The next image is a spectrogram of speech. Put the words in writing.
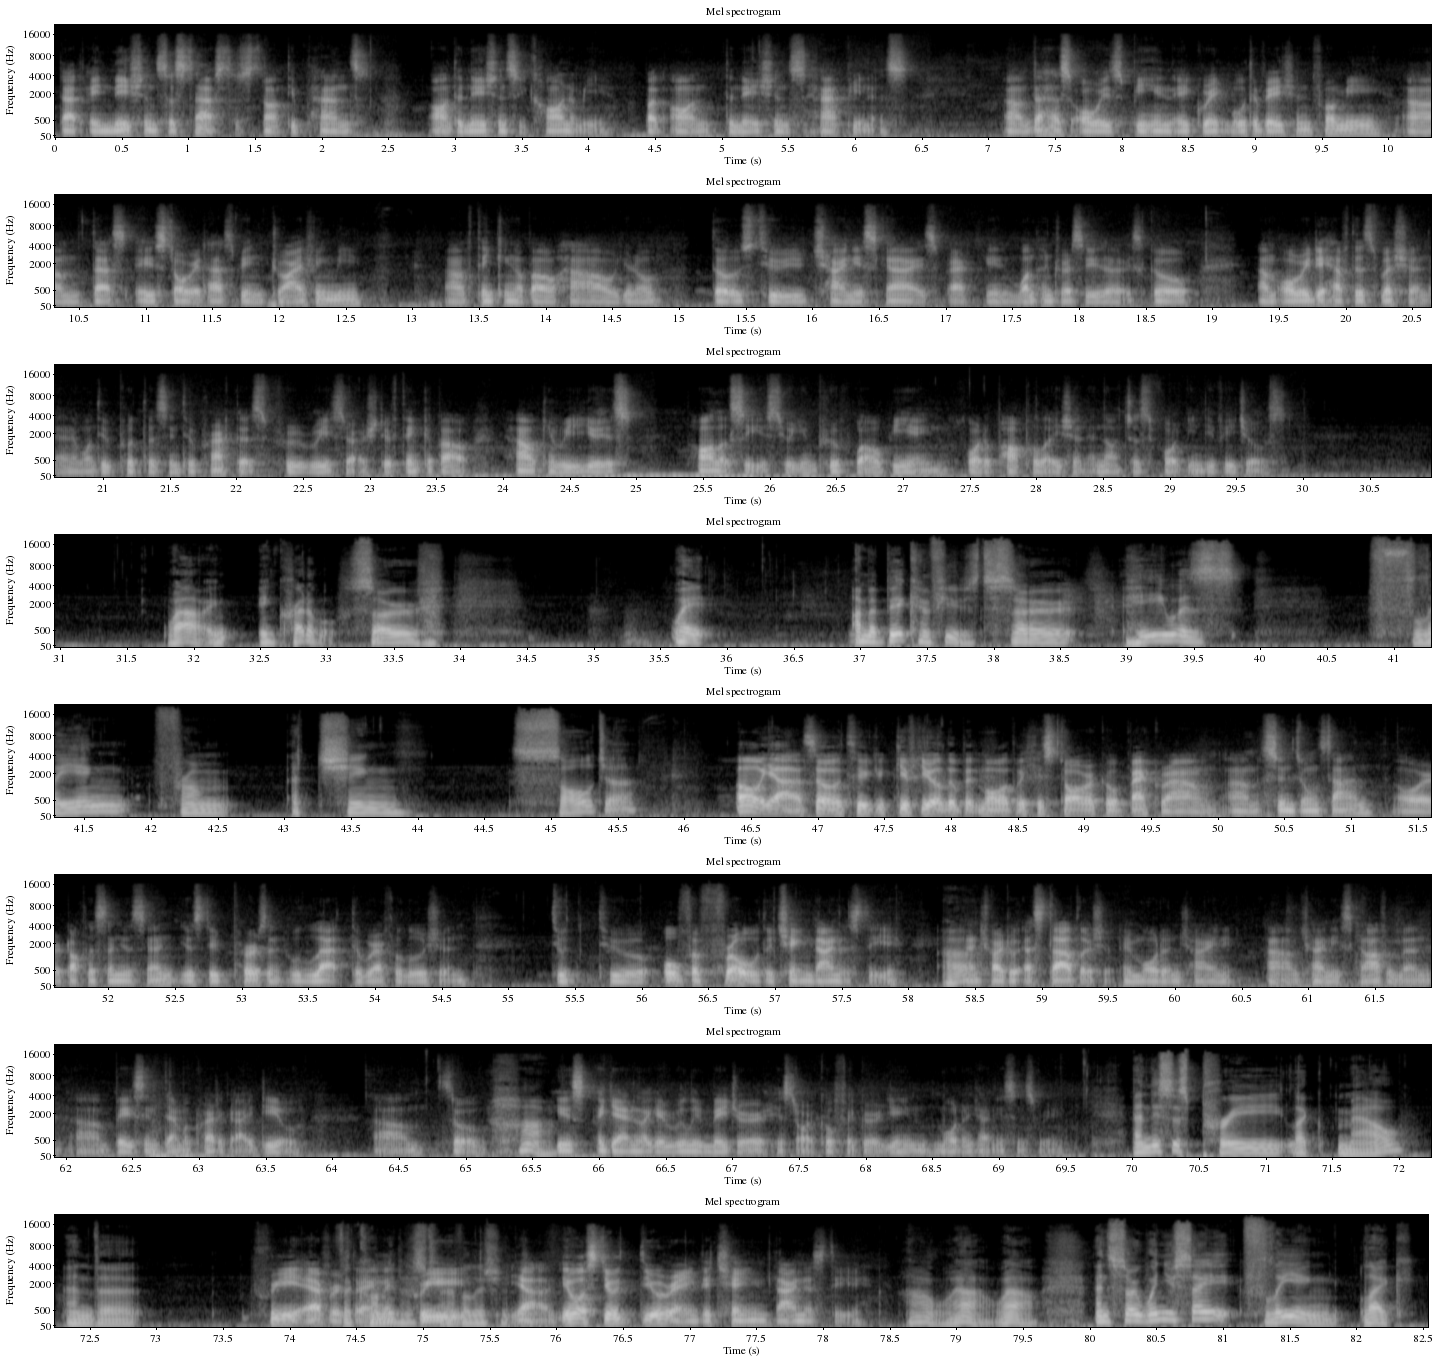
that a nation's success does not depend on the nation's economy, but on the nation's happiness. Um, that has always been a great motivation for me. Um, that's a story that has been driving me, uh, thinking about how you know those two Chinese guys back in 100 years ago um, already have this vision, and I want to put this into practice through research to think about how can we use policies to improve well-being for the population and not just for individuals. Wow, in- incredible! So, Wait, I'm a bit confused. So he was fleeing from a Qing soldier? Oh yeah, so to give you a little bit more of the historical background, um, Sun Zhongshan or Dr. Sun Yat-sen is the person who led the revolution to to overthrow the Qing dynasty Oh. and try to establish a modern Chinese um, Chinese government um, based in democratic ideal. Um, so Huh. he's again like a really major historical figure in modern Chinese history. And this is pre like Mao and the Pre everything, like Communist pre Revolution. yeah, it was still during the Qing dynasty. Oh wow, wow. And so when you say fleeing, like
